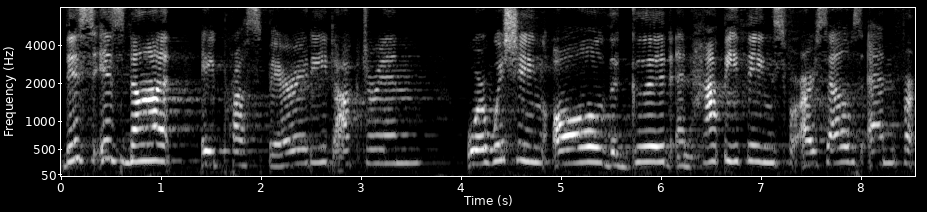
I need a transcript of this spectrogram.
This is not a prosperity doctrine or wishing all the good and happy things for ourselves and for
